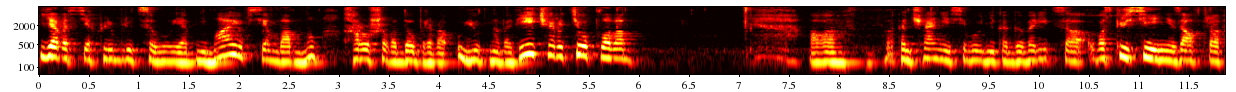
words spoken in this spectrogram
я вас всех люблю, целую и обнимаю. Всем вам ну, хорошего, доброго, уютного вечера, теплого. А, окончание сегодня, как говорится, воскресенье, завтра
